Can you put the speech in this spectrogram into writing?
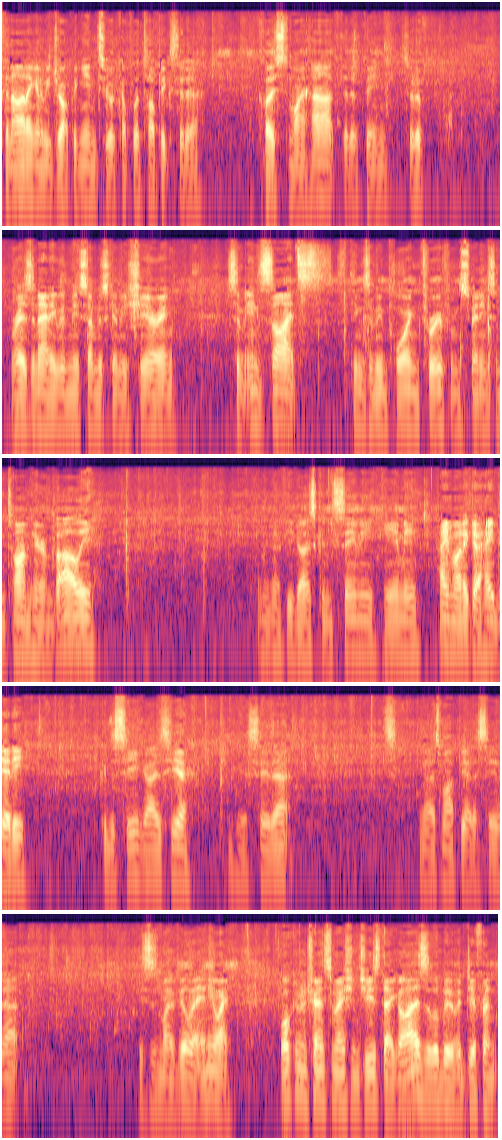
Tonight, I'm going to be dropping into a couple of topics that are close to my heart that have been sort of resonating with me. So, I'm just going to be sharing some insights, things have been pouring through from spending some time here in Bali. Let me know if you guys can see me, hear me. Hey, Monica. Hey, Daddy. Good to see you guys here. Can you see that? You guys might be able to see that. This is my villa. Anyway, welcome to Transformation Tuesday, guys. A little bit of a different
